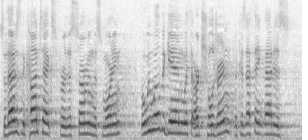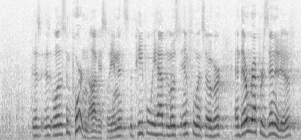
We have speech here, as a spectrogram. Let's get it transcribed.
So that is the context for this sermon this morning. But we will begin with our children because I think that is, is, is, well, it's important, obviously, and it's the people we have the most influence over, and they're representative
